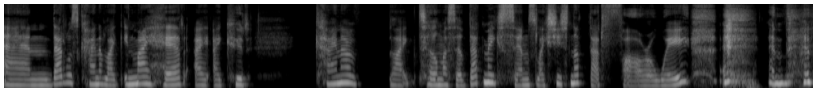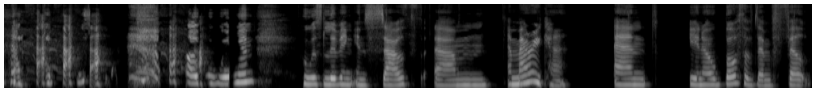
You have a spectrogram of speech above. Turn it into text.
And that was kind of like in my head i i could kind of like tell myself that makes sense like she's not that far away. And then a woman who was living in south um, america. And you know both of them felt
